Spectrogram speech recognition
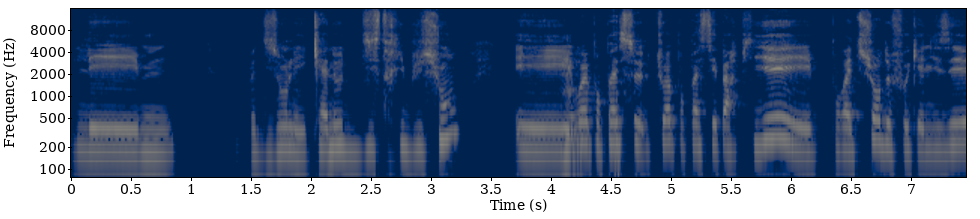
les, bah, disons, les canaux de distribution et mmh. ouais, pour pas se, tu vois, pour pas s'éparpiller et pour être sûr de focaliser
